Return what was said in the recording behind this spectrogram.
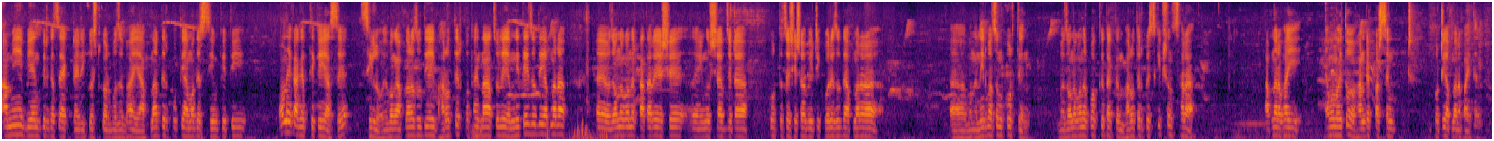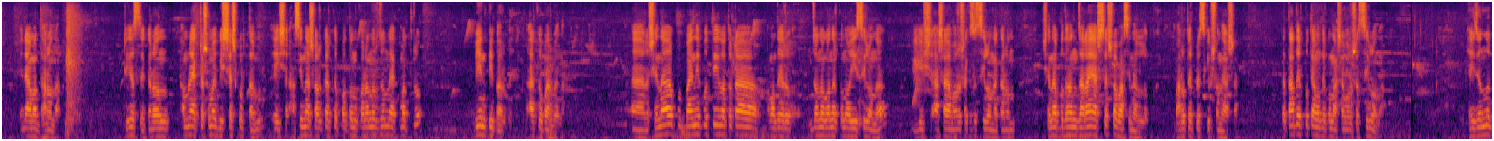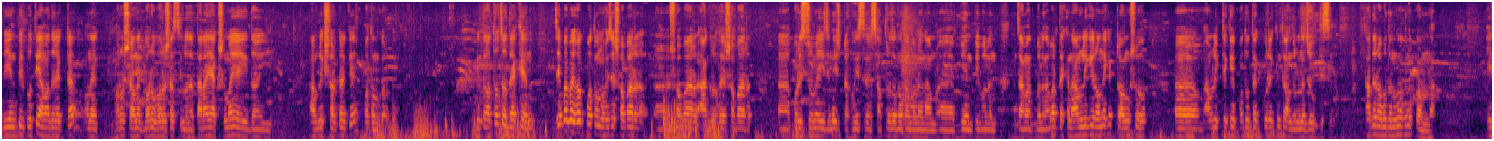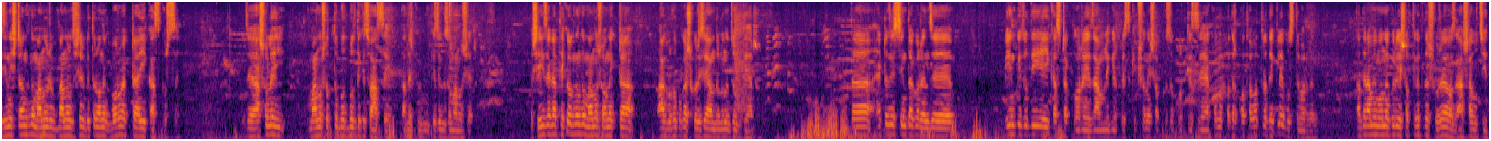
আমি বিএনপির কাছে একটাই রিকোয়েস্ট করব যে ভাই আপনাদের প্রতি আমাদের সিম্পিতি অনেক আগের থেকেই আছে ছিল এবং আপনারা যদি এই ভারতের কথায় না চলে এমনিতেই যদি আপনারা জনগণের কাতারে এসে আহ, ইউনূস সাহেব যেটা করতেছে সেসব এটি করে যদি আপনারা মানে নির্বাচন করতেন বা জনগণের পক্ষে থাকতেন ভারতের প্রেসক্রিপশন ছাড়া আপনারা ভাই এমন হয়তো হান্ড্রেড পার্সেন্ট ভোটই আপনারা পাইতেন। এটা আমার ধারণা। ঠিক আছে? কারণ আমরা একটা সময় বিশ্বাস করতাম, এই হাসিনা সরকারকে পতন করানোর জন্য একমাত্র বিএনপি পারবে, আর কেউ পারবে না। আর সেনা বাহিনীর প্রতি অতটা আমাদের জনগণের কোনো ই ছিল না, বিশ, আশা, ভরসা কিছু ছিল না, কারণ সেনাপ্রধান যারাই আসছে সব হাসিনার লোক, ভারতের প্রেসক্রিপশনে আসা। তা তাদের প্রতি আমাদের কোনো আশা, ভরসা ছিল না। এই জন্য বিএনপির প্রতি আমাদের একটা অনেক ভরসা, অনেক বড় ভরসা ছিল যে তারাই একসময় এই আওয়ামী লীগ সরকারকে পতন করবে। কিন্তু অথচ দেখেন, যেভাবে হোক পতন হয়েছে, সবার সবার আগ্রহে, সবার পরিশ্রমে এই জিনিসটা হয়েছে। ছাত্র জনতা বলেন বিএনপি বলেন, জামাত বলেন, আবার দেখেন আওয়ামী লীগের অনেক একটা অংশ আওয়ামী লীগ থেকে পদত্যাগ করে কিন্তু আন্দোলনে যোগ দিছিল। তাদের অবদানগুলো কিন্তু কম না। এই জিনিসটা কিন্তু মানুষ, মানুষের ভিতরে অনেক বড় একটা ই কাজ করছে। যে আসলেই মানুষত্ব বোধ বলতে কিছু আছে তাদের কিছু কিছু মানুষের। সেই জায়গা থেকেও কিন্তু মানুষ অনেকটা আগ্রহ প্রকাশ করেছে আন্দোলনে যোগ দেওয়ার। তা একটা জিনিস চিন্তা করেন যে, বিএনপি যদি এই কাজটা করে যে আওয়ামী লীগের প্রেসক্রিপশনে সব কিছু করতেছে এখনও তাদের কথাবার্তা দেখলেই বুঝতে পারবেন। তাদের আমি মনে করি এসব থেকে তাদের সরে আসা উচিত।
